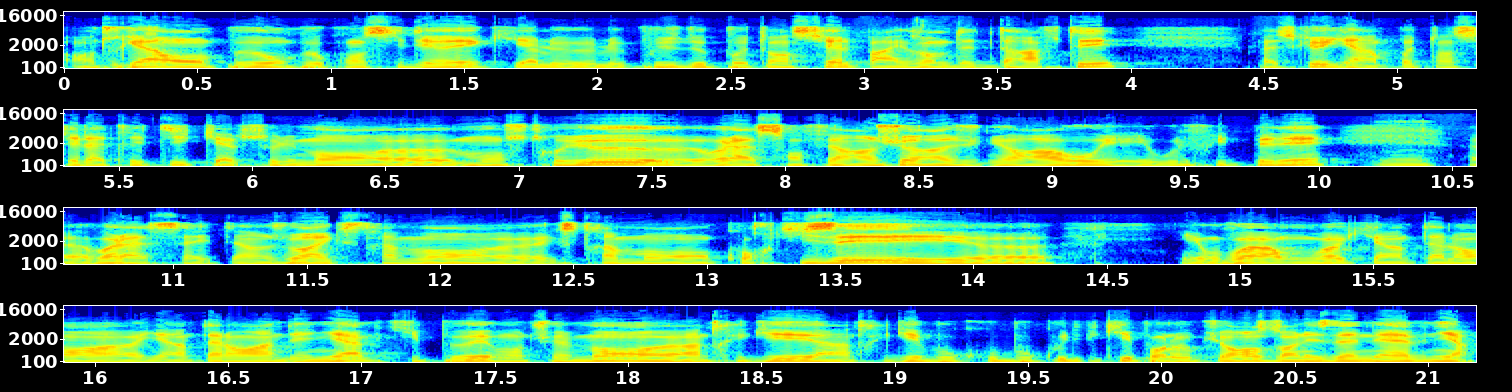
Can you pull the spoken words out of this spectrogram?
en tout cas, on peut, on peut considérer qu'il y a le, le, plus de potentiel, par exemple, d'être drafté parce qu'il y a un potentiel athlétique qui est absolument euh, monstrueux. Euh, voilà, sans faire un joueur à Junior Ao et, et Wilfried Penney, mmh. voilà, ça a été un joueur extrêmement, extrêmement courtisé et et on voit, qu'il y a un talent, euh, il y a un talent indéniable qui peut éventuellement euh, intriguer, beaucoup, beaucoup d'équipes en l'occurrence dans les années à venir.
